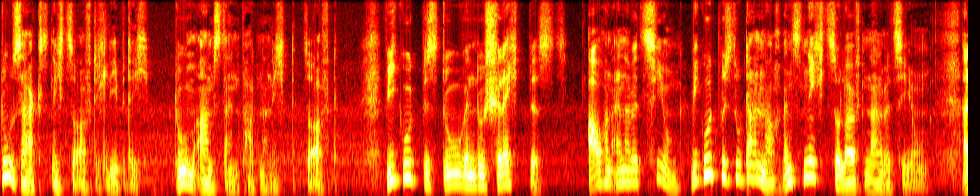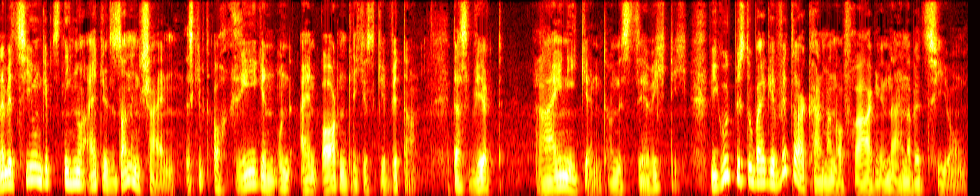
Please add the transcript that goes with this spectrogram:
Du sagst nicht so oft, ich liebe dich. Du umarmst deinen Partner nicht so oft. Wie gut bist du, wenn du schlecht bist? Auch in einer Beziehung. Wie gut bist du dann noch, wenn es nicht so läuft in einer Beziehung? Eine Beziehung gibt's nicht nur eitel Sonnenschein, es gibt auch Regen und ein ordentliches Gewitter. Das wirkt reinigend und ist sehr wichtig. Wie gut bist du bei Gewitter, kann man auch fragen in einer Beziehung.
